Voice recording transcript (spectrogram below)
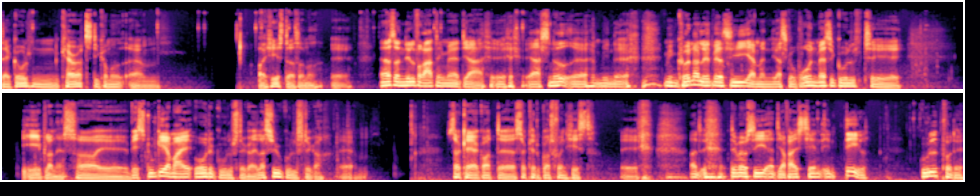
da Golden Carrots de kom ud. Um, og heste og sådan noget. Uh, jeg havde sådan en lille forretning med, at jeg, uh, jeg snød øh, uh, mine, uh, mine kunder lidt ved at sige, jamen jeg skal jo bruge en masse guld til æblerne. Så uh, hvis du giver mig 8 guldstykker, eller 7 guldstykker, uh, så kan jeg godt, uh, så kan du godt få en hest. Uh, og det, det vil jo sige, at jeg faktisk tjente en del guld på det.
